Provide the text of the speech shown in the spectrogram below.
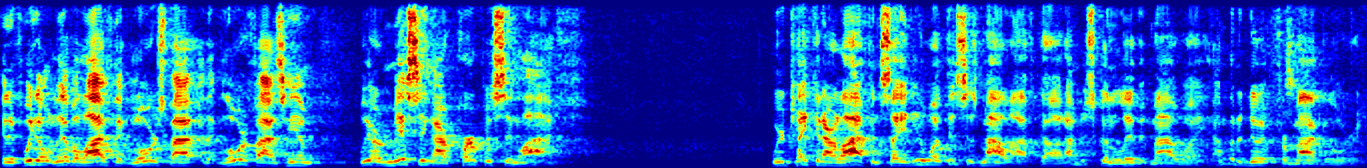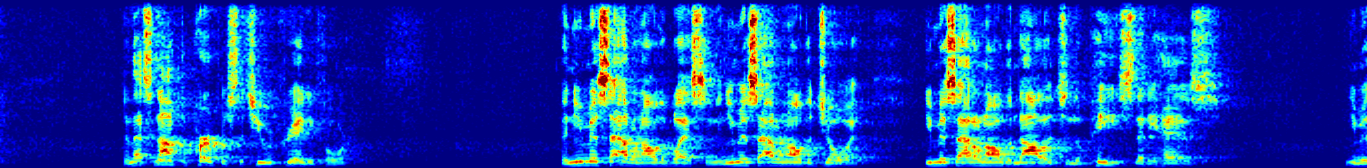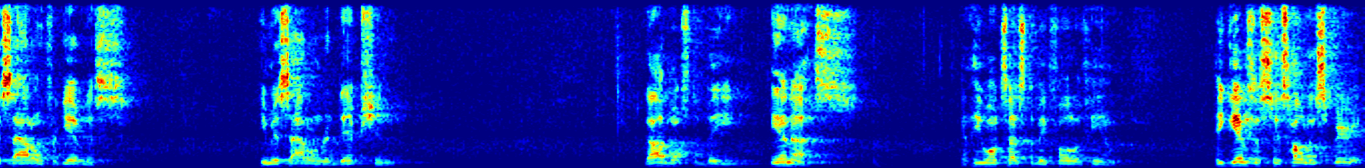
And if we don't live a life that, that glorifies Him, we are missing our purpose in life. We're taking our life and saying, you know what, this is my life, God. I'm just going to live it my way. I'm going to do it for my glory. And that's not the purpose that you were created for. And you miss out on all the blessing, and you miss out on all the joy. You miss out on all the knowledge and the peace that He has. You miss out on forgiveness. You miss out on redemption. God wants to be in us, and He wants us to be full of Him. He gives us His Holy Spirit.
